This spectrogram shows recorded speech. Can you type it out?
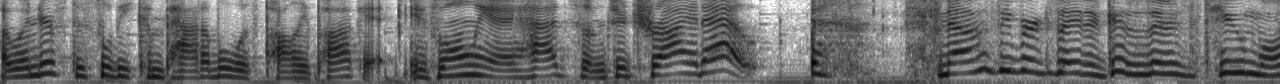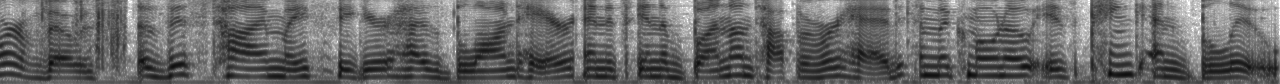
I wonder if this will be compatible with Polly Pocket. If only I had some to try it out. Now I'm super excited because there's two more of those. This time my figure has blonde hair and it's in a bun on top of her head and the kimono is pink and blue.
